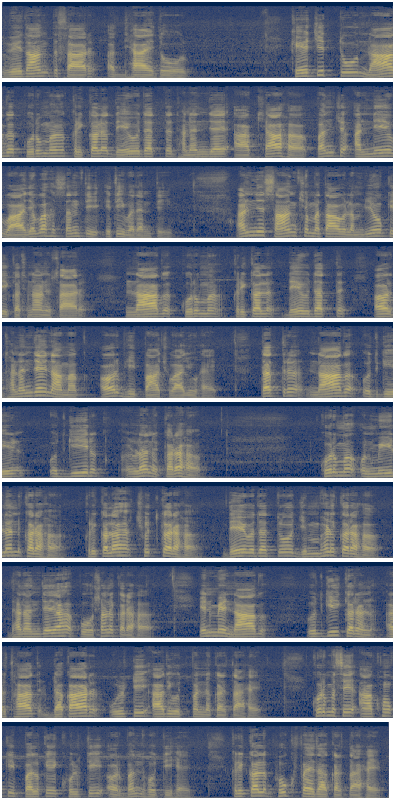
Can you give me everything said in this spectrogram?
वेदांत सार अध्याय दो। केचित्तु नाग कुर्म कृकल देवदत्त धनंजय आख्या पंच अन्ये वायव सन्ति इति वदन्ति। अन्य सांख्य मतावलंबियों के कथनानुसार नाग कुर्म कृकल देवदत्त और धनंजय नामक और भी पाँच वायु है। तत्र नाग उद्गीर उद्गीरण कर कुर्म उन्मीलन कर कृकल छुत्कर, देवदत्तो जिम्भणकर धनंजय पोषणकर इनमें नाग, उद्गीकरण अर्थात डकार, उल्टी आदि उत्पन्न करता है। कुर्म से आँखों की पलकें खुलती और बंद होती है। क्रिकल भूख पैदा करता है।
